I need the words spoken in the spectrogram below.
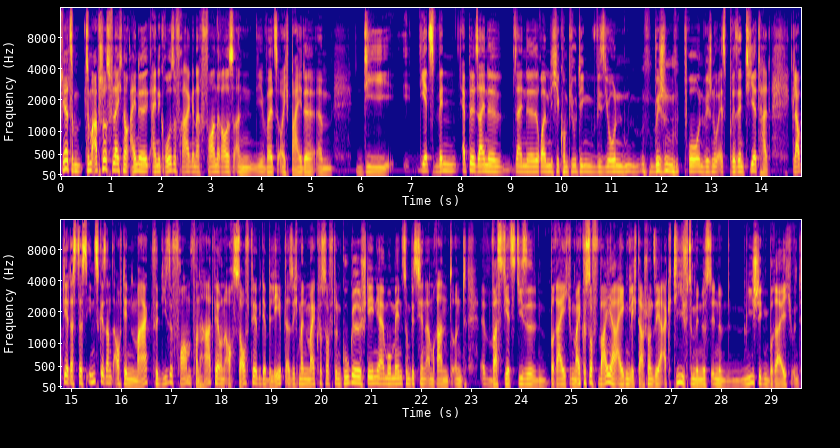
Ja, zum, zum Abschluss vielleicht noch eine, eine große Frage nach vorne raus an jeweils euch beide. Ähm, die jetzt, wenn Apple seine, seine räumliche Computing-Vision Vision Pro und Vision OS präsentiert hat, glaubt ihr, dass das insgesamt auch den Markt für diese Form von Hardware und auch Software wieder belebt? Also ich meine, Microsoft und Google stehen ja im Moment so ein bisschen am Rand und äh, was jetzt diese Bereich, Microsoft war ja eigentlich da schon sehr aktiv, zumindest in einem nischigen Bereich und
